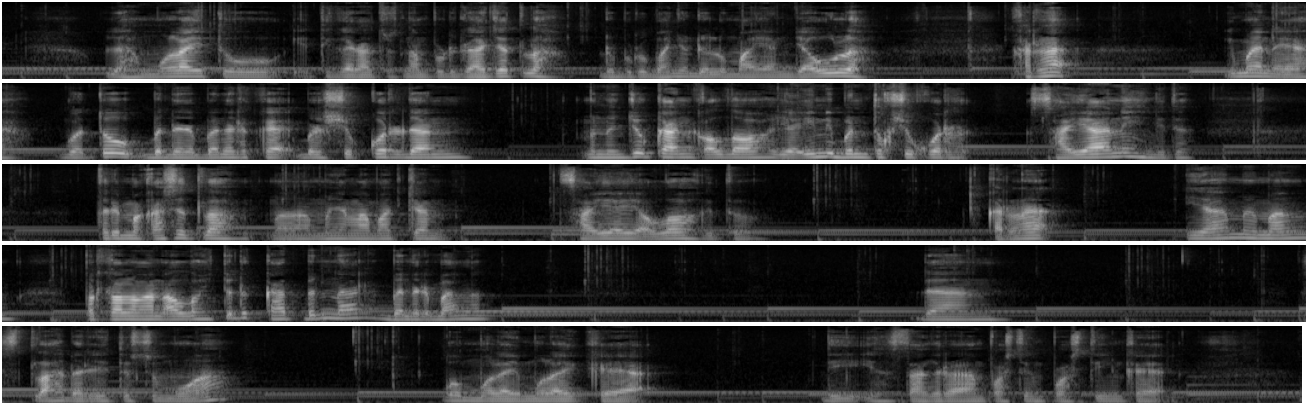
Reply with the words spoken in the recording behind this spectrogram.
udah mulai tuh 360 derajat lah. Udah berubahnya udah lumayan jauh lah. Karena gimana ya gue tuh bener-bener kayak bersyukur dan menunjukkan kalau ya ini bentuk syukur saya nih gitu. Terima kasih telah menyelamatkan saya ya Allah gitu. Karena ya memang pertolongan Allah itu dekat benar benar banget dan setelah dari itu semua gue mulai-mulai kayak di Instagram posting-posting kayak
